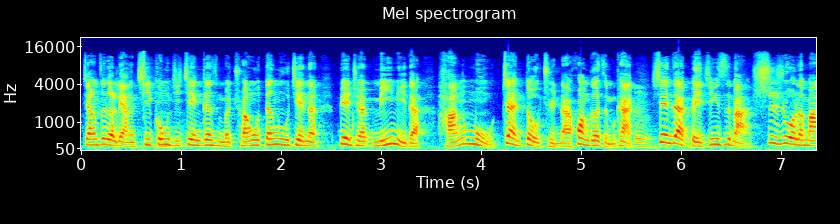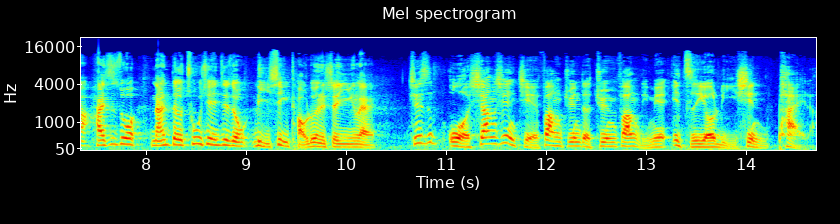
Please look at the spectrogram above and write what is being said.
将这个两栖攻击舰跟什么船坞登陆舰呢，变成迷你的航母战斗群。来，晃哥怎么看？现在北京是嘛示弱了吗？还是说难得出现这种理性讨论的声音嘞？其实我相信解放军的军方里面一直有理性派啦。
